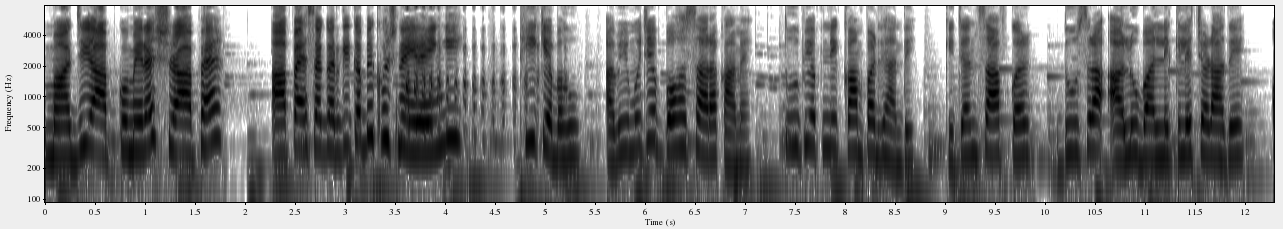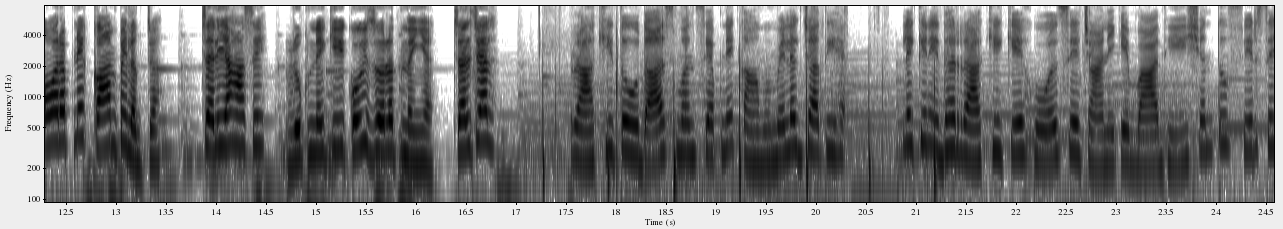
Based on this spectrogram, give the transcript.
माँ जी आपको मेरा श्राप है। आप ऐसा करके कभी खुश नहीं रहेंगी। ठीक है बहू, अभी मुझे बहुत सारा काम है। तू भी अपने काम पर ध्यान दे, किचन साफ़ कर, दूसरा आलू बालने के लिए चढ़ा दे और अपने काम पे लग जा। चल यहाँ से, रुकने की कोई ज़रूरत नहीं है। चल चल। राखी तो उदास मन से अपने कामों में लग जाती है, लेकिन इधर राखी के होल से जाने के बाद ही शंतु फिर से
